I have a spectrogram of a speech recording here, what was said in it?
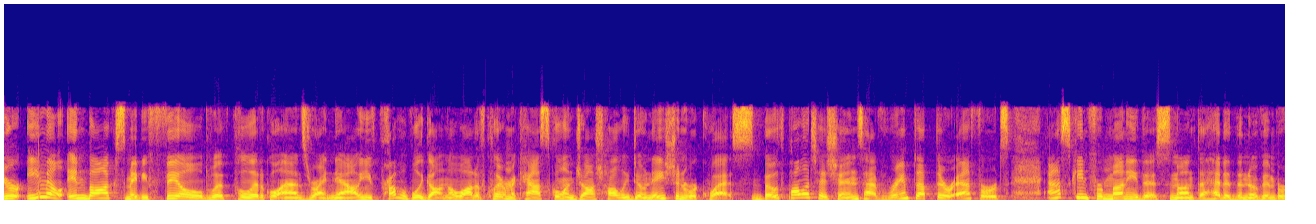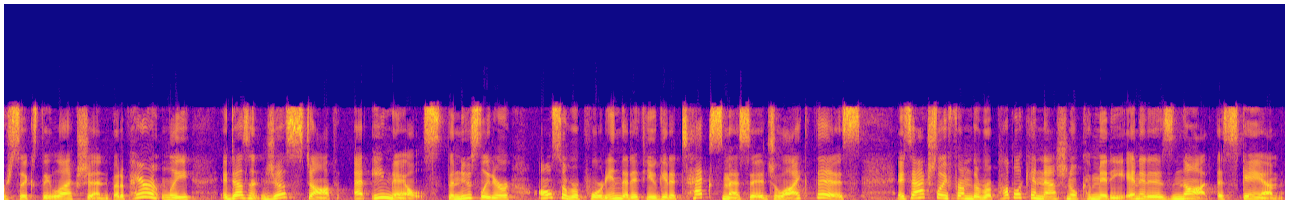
Your email inbox may be filled with political ads right now. You've probably gotten a lot of Claire McCaskill and Josh Hawley donation requests. Both politicians have ramped up their efforts asking for money this month ahead of the November 6th election. But apparently, it doesn't just stop at emails. The news leader also reporting that if you get a text message like this, it's actually from the Republican National Committee, and it is not a scam.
